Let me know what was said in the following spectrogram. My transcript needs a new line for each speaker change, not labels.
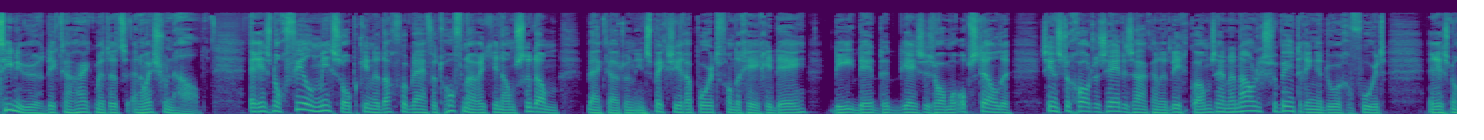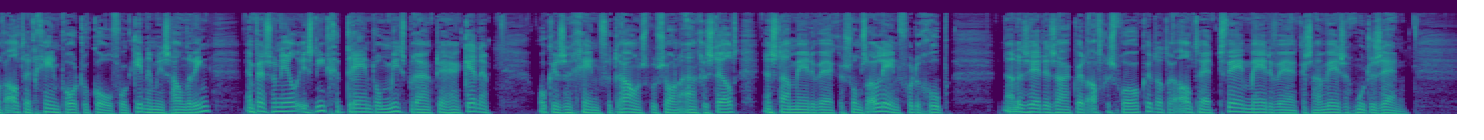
10 uur, Dikte Hark met het NOS-journaal. Er is nog veel mis op kinderdagverblijf Het Hofnarretje in Amsterdam... blijkt uit een inspectierapport van de GGD die de, deze zomer opstelde. Sinds de grote zedenzaak aan het licht kwam... zijn er nauwelijks verbeteringen doorgevoerd. Er is nog altijd geen protocol voor kindermishandeling... en personeel is niet getraind om misbruik te herkennen. Ook is er geen vertrouwenspersoon aangesteld... en staan medewerkers soms alleen voor de groep. Na de zedenzaak werd afgesproken dat er altijd twee medewerkers aanwezig moeten zijn.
